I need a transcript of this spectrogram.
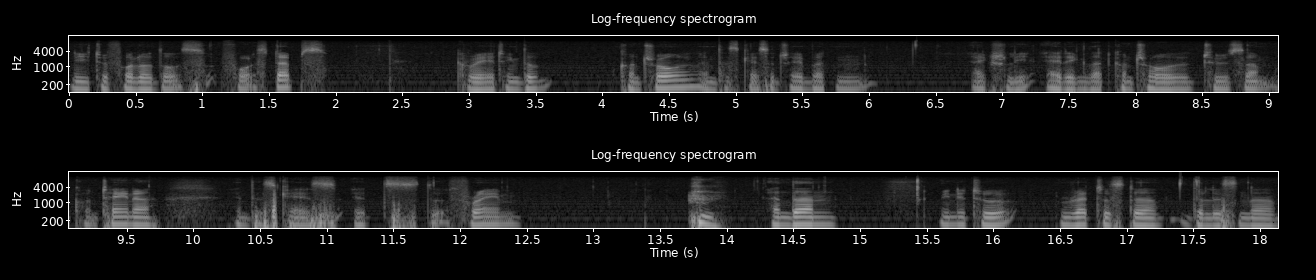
need to follow those four steps. Creating the control, in this case a JButton, actually adding that control to some container. In this case it's the frame. and then we need to register the listener.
